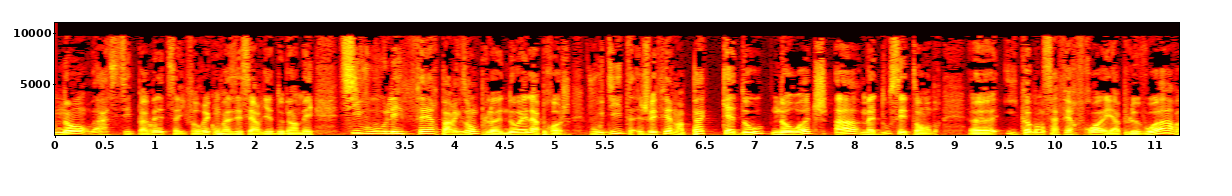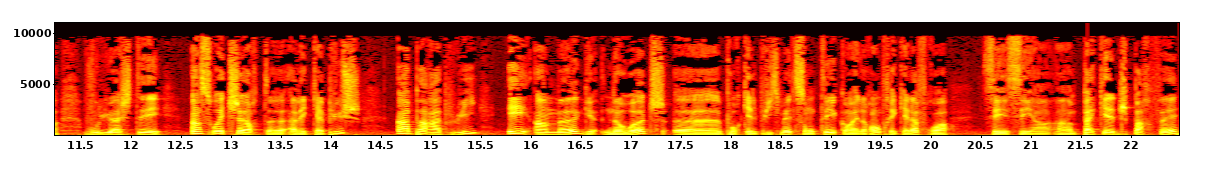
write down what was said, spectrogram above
Non, ah, c'est pas bête ça. Il faudrait qu'on fasse des serviettes de bain. Mais si vous voulez faire, par exemple, Noël approche, vous dites, je vais faire un pack cadeau No Watch à ma douce et tendre. Euh, il commence à faire froid et à pleuvoir. Vous lui achetez un sweatshirt euh, avec capuche, un parapluie et un mug No Watch euh, pour qu'elle puisse mettre son thé quand elle rentre et qu'elle a froid. C'est c'est un, un, package parfait,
